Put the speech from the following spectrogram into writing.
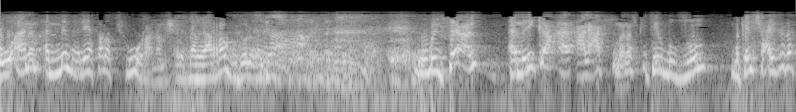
هو أنا مأممها ليا ثلاث شهور أنا مش هيهرجوا دول؟ وبالفعل أمريكا على عكس ما ناس كتير بتظن ما كانش عايزة ده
